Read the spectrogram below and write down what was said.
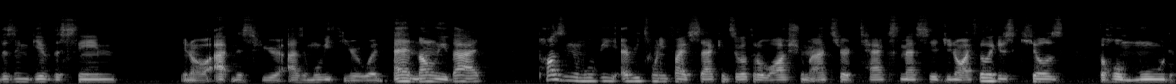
doesn't give the same you know, atmosphere as a movie theater would. And not only that, pausing a movie every 25 seconds to go to the washroom, answer a text message, you know, I feel like it just kills the whole mood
